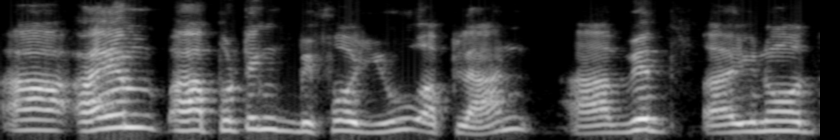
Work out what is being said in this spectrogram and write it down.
Uh, I am uh, putting before you a plan uh, with, uh, you know,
